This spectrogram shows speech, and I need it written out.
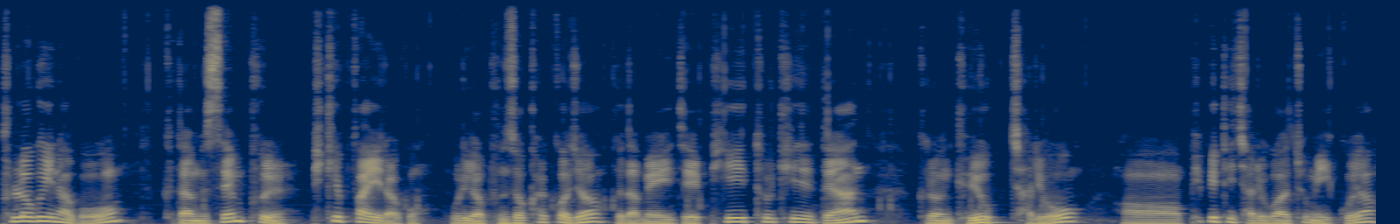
플러그인하고 그 다음에 샘플, 패킷 파일하고 우리가 분석할 거죠. 그 다음에 이제 PA 툴킷에 대한 그런 교육 자료, 어, PPT 자료가 좀 있고요.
